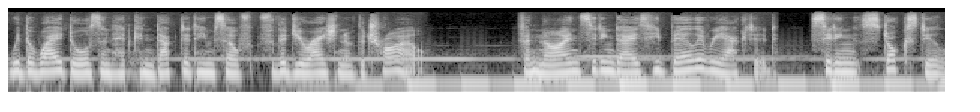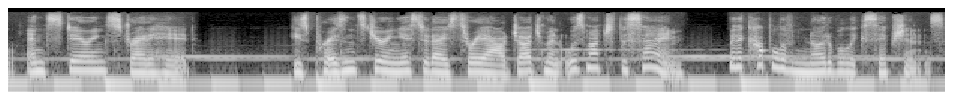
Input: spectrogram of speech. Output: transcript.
with the way Dawson had conducted himself for the duration of the trial. For nine sitting days, he barely reacted, sitting stock still and staring straight ahead. His presence during yesterday's three hour judgment was much the same, with a couple of notable exceptions.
